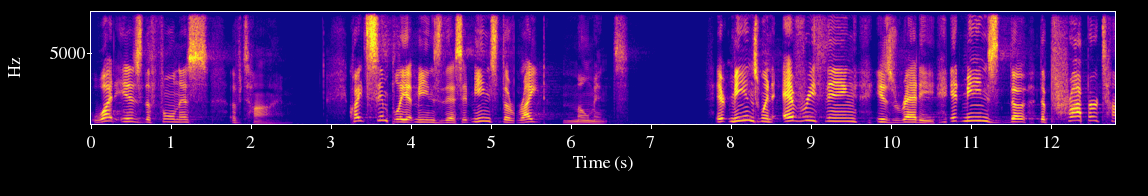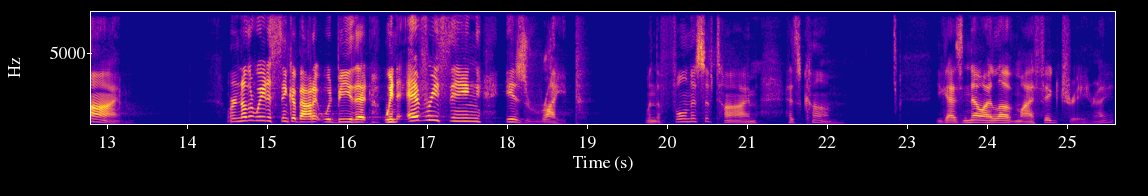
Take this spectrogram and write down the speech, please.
what is the fullness of time? Quite simply, it means this it means the right moment. It means when everything is ready. It means the, the proper time. Or another way to think about it would be that when everything is ripe, when the fullness of time has come. You guys know I love my fig tree, right?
